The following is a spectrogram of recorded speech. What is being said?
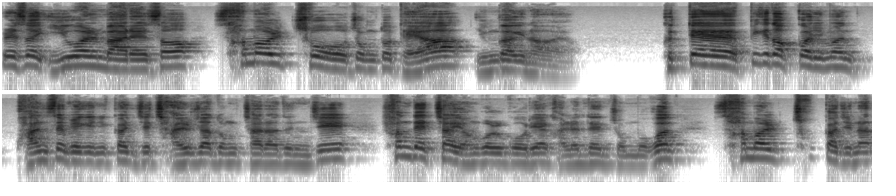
그래서 2월 말에서 3월 초 정도 돼야 윤곽이 나와요. 그때 삐기덕거리면 관세 백이니까 이제 자율자동차라든지 현대차 연골고리에 관련된 종목은 3월 초까지는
